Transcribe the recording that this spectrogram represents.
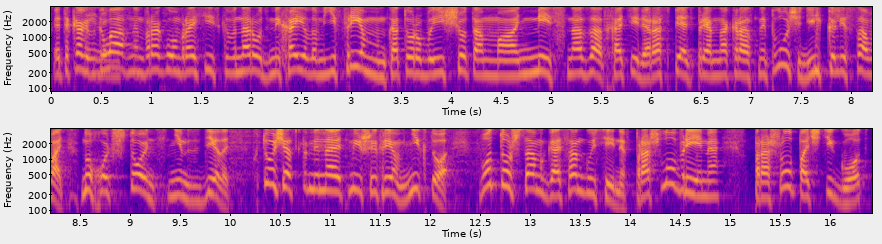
это как с главным врагом российского народа Михаилом Ефремовым, которого еще там а, месяц назад хотели распять прямо на Красной площади или колесовать. Ну, хоть что-нибудь с ним сделать. Кто сейчас вспоминает Мишу Ефремова? Никто. Вот то же самое Гайсан Гусейнов. Прошло время, прошел почти год,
